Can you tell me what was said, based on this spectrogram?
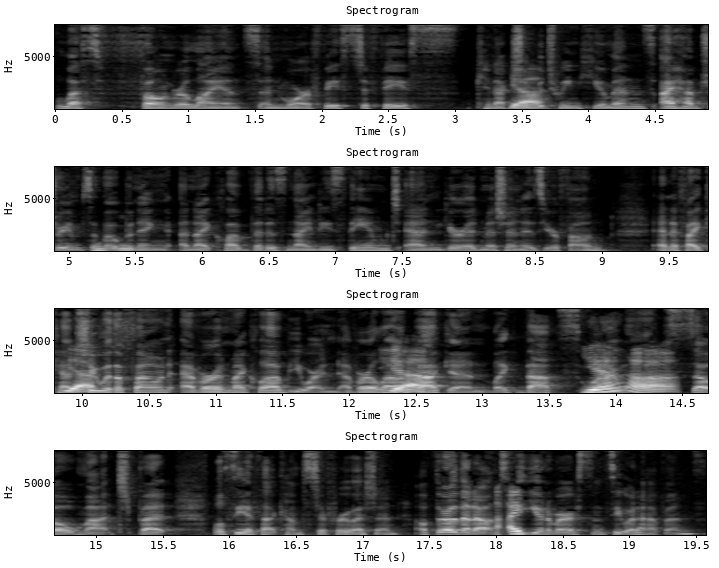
less phone reliance and more face to face connection yeah. between humans. I have dreams of mm-hmm. opening a nightclub that is 90s themed and your admission is your phone. And if I catch yes. you with a phone ever in my club, you are never allowed yeah. back in. Like that's what yeah. I want so much, but we'll see if that comes to fruition. I'll throw that out into I, the universe and see what happens.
